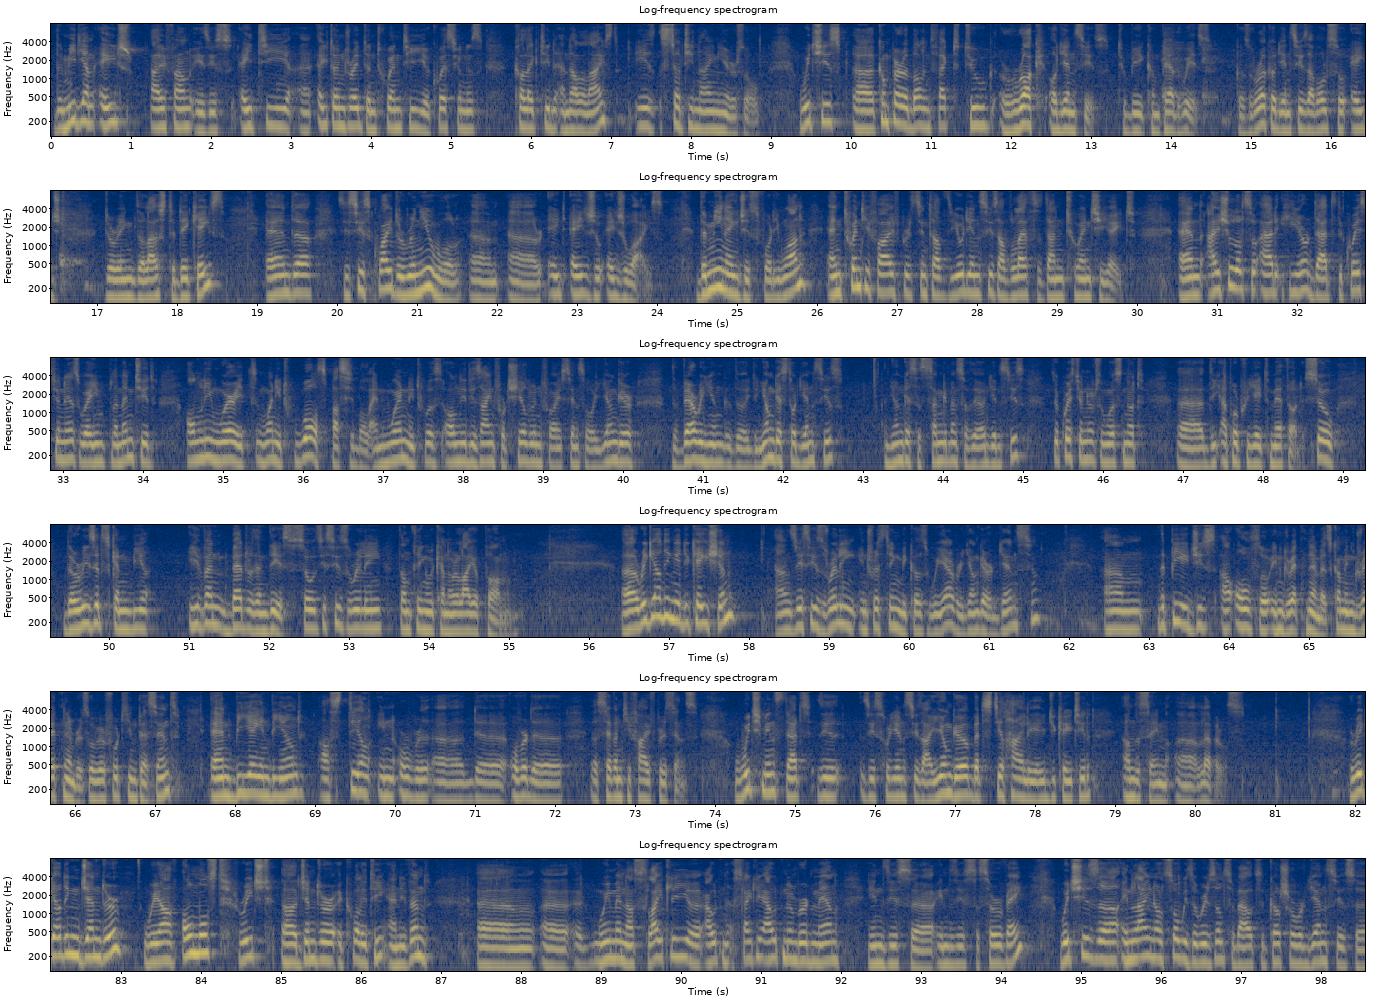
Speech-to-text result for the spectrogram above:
The median age I found is this 80, uh, 820 uh, questionnaires collected and analyzed is 39 years old, which is uh, comparable, in fact, to rock audiences to be compared with, because rock audiences have also aged during the last decades. And uh, this is quite a renewal um, uh, age, age-wise. The mean age is 41, and 25% of the audiences have less than 28. And I should also add here that the questionnaires were implemented only where it, when it was possible and when it was only designed for children, for instance, or younger, the very young, the, the youngest audiences, the youngest segments of the audiences, the questionnaires was not the appropriate method. So the results can be even better than this. So this is really something we can rely upon. Uh, regarding education, and this is really interesting because we have a younger audience, um, the PhDs are also in great numbers, come in great numbers, over 14%, and BA and beyond are still in over uh, the over the 75%, uh, which means that the, these audiences are younger but still highly educated on the same uh, levels. Regarding gender, we have almost reached uh, gender equality and even uh, uh, women are slightly, uh, out, slightly outnumbered men in this, in this survey, which is in line also with the results about the cultural audiences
